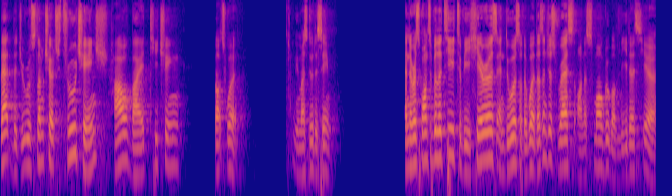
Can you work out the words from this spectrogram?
led the Jerusalem church through change. How? By teaching God's word. We must do the same. And the responsibility to be hearers and doers of the word doesn't just rest on a small group of leaders here.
